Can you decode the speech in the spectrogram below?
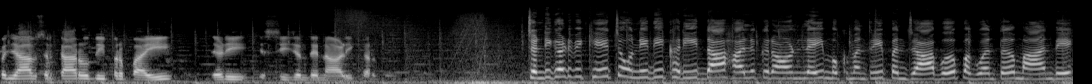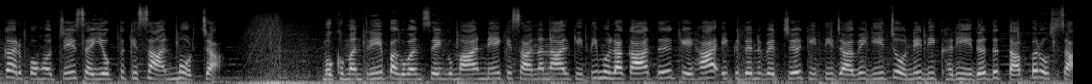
ਪੰਜਾਬ ਸਰਕਾਰ ਉਹਦੀ ਭਰਪਾਈ ਜਿਹੜੀ ਇਸ ਸੀਜ਼ਨ ਦੇ ਨਾਲ ਹੀ ਕਰਦੀ ਚੰਡੀਗੜ੍ਹ ਵਿਖੇ ਝੋਨੇ ਦੀ ਖਰੀਦ ਦਾ ਹੱਲ ਕਰਾਉਣ ਲਈ ਮੁੱਖ ਮੰਤਰੀ ਪੰਜਾਬ ਭਗਵੰਤ ਮਾਨ ਦੇ ਘਰ ਪਹੁੰਚੇ ਸੰਯੁਕਤ ਕਿਸਾਨ ਮੋਰਚਾ। ਮੁੱਖ ਮੰਤਰੀ ਭਗਵੰਤ ਸਿੰਘ ਮਾਨ ਨੇ ਕਿਸਾਨਾਂ ਨਾਲ ਕੀਤੀ ਮੁਲਾਕਾਤ, ਕਿਹਾ ਇੱਕ ਦਿਨ ਵਿੱਚ ਕੀਤੀ ਜਾਵੇਗੀ ਝੋਨੇ ਦੀ ਖਰੀਦ, ਦਿੱਤਾ ਭਰੋਸਾ।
